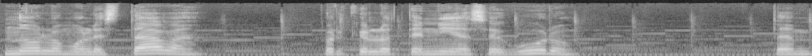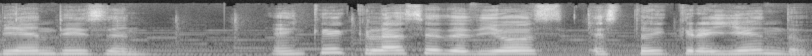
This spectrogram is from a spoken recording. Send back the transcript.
no lo molestaba, porque lo tenía seguro. También dicen, ¿en qué clase de Dios estoy creyendo?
